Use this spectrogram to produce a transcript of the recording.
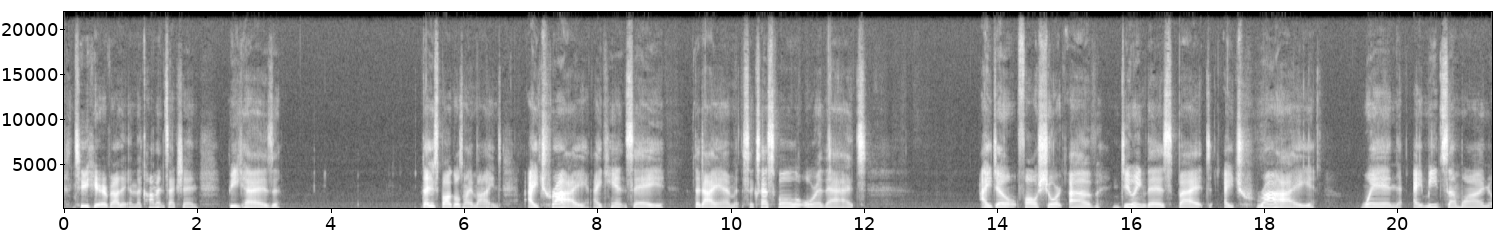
to hear about it in the comment section because that just boggles my mind. I try, I can't say that I am successful or that I don't fall short of doing this, but I try when I meet someone,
